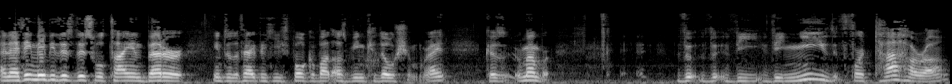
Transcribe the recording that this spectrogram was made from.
And I think maybe this, this will tie in better into the fact that he spoke about us being kedoshim, right? Because remember, the, the, the, the need for tahara,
